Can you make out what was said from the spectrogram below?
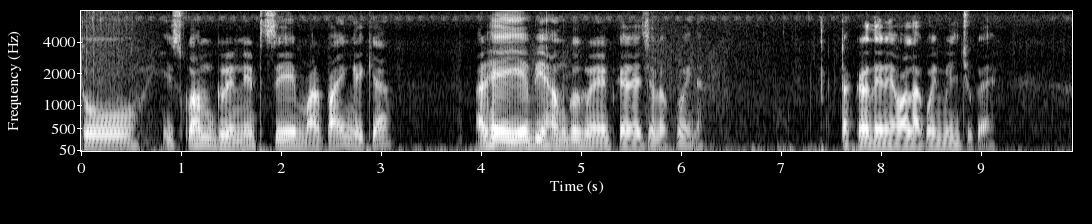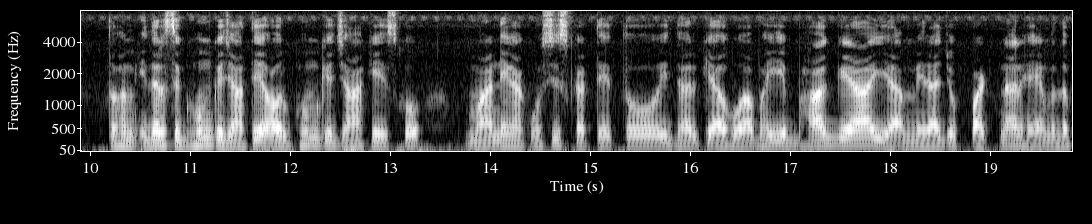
तो इसको हम ग्रेनेड से मार पाएँगे क्या? अरे, ये भी हमको ग्रेनेड करे, चलो कोई ना। टक्कर देने वाला कोई मिल चुका है। तो हम इधर से घूम के जाते और घूम के जाके इसको मारने का कोशिश करते। तो इधर क्या हुआ, भाई ये भाग गया या मेरा जो पार्टनर है मतलब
